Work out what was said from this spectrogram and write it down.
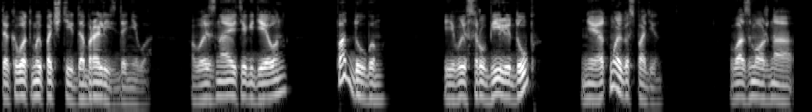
так вот мы почти добрались до него. Вы знаете, где он?» «Под дубом». «И вы срубили дуб?» «Нет, мой господин». «Возможно,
